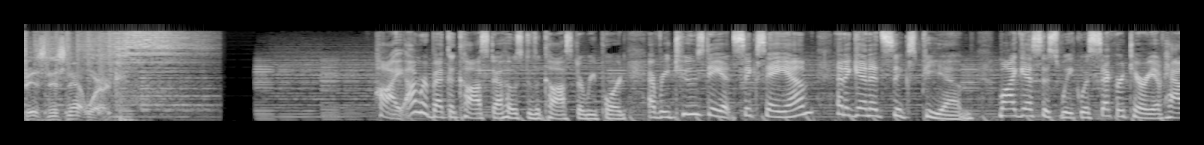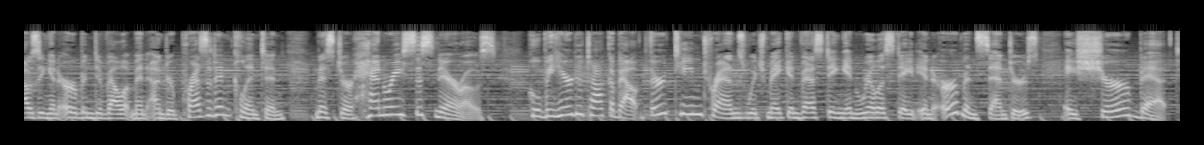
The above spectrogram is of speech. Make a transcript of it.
Business Network. Hi, I'm Rebecca Costa, host of the Costa Report, every Tuesday at 6 a.m. and again at 6 p.m. My guest this week was Secretary of Housing and Urban Development under President Clinton, Mr. Henry Cisneros, who'll be here to talk about 13 trends which make investing in real estate in urban centers a sure bet.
